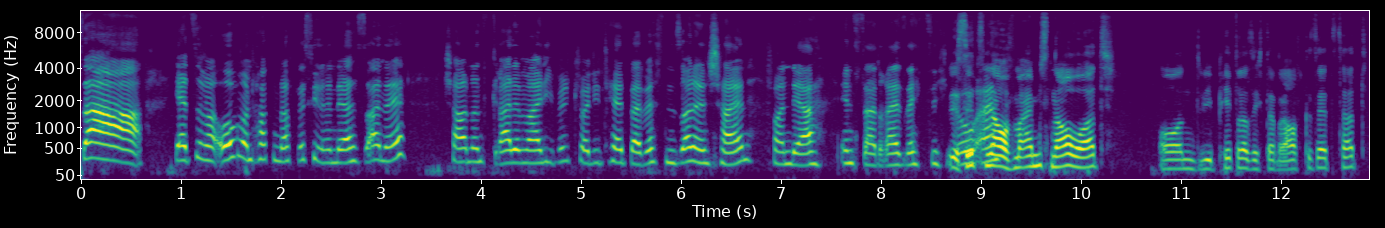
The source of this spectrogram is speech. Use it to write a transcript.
So, jetzt sind wir oben und hocken noch ein bisschen in der Sonne. Schauen uns gerade mal die Bildqualität bei bestem Sonnenschein von der Insta360 Wir Go sitzen an. auf meinem Snowboard und wie Petra sich da drauf gesetzt hat,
